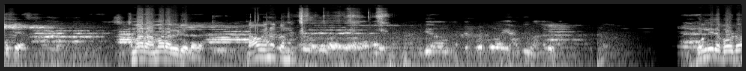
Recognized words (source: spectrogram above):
वीडियो ले रहे ಓಕೆ हमारा हमारा वीडियो ले रहे ನಾವೇನೋ ಕನ್ ಎಲ್ಲಿದೆ ಬೋರ್ಡು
